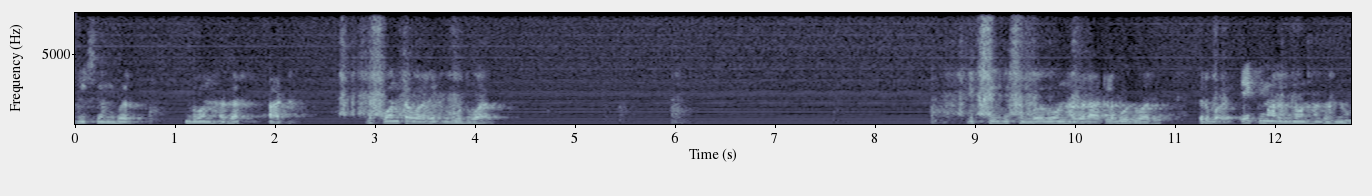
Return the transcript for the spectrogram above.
डिसेंबर दोन हजार आठ. कोणता वार आहे? बुधवार. एकतीस डिसेंबर दोन हजार आठला बुधवार आहे. तर बघा एक मार्च दोन हजार नऊ.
